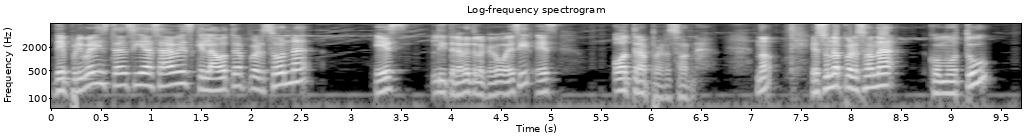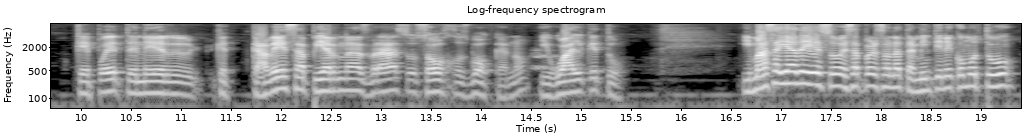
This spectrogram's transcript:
de primera instancia ya sabes que la otra persona es, literalmente lo que acabo de decir, es otra persona, ¿no? Es una persona como tú que puede tener que, cabeza, piernas, brazos, ojos, boca, ¿no? Igual que tú. Y más allá de eso, esa persona también tiene como tú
